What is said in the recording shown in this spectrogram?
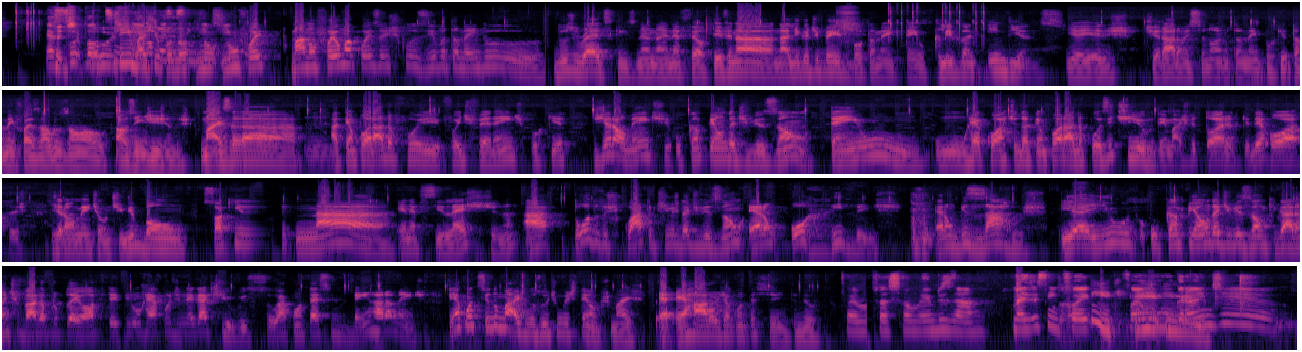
É tipo, futebol sim, mas uma tipo, coisa não, assim não, não ridícula. foi. Mas não foi uma coisa exclusiva também do, dos Redskins, né? Na NFL. Teve na, na Liga de Beisebol também, que tem o Cleveland Indians. E aí eles tiraram esse nome também, porque também faz alusão ao- aos indígenas. Mas a, a temporada foi, foi diferente, porque geralmente o campeão da divisão tem um, um recorte da temporada positivo, tem mais vitórias do que derrotas. Geralmente é um time bom. Só que na NFC Leste, né, a, todos os quatro times da divisão eram horríveis, eram bizarros. E aí o, o campeão da divisão que garante vaga pro playoff teve um recorde negativo. Isso acontece bem raramente. Tem acontecido mais nos últimos tempos, mas é, é raro de acontecer, entendeu? Foi uma situação meio bizarra. Mas assim, foi, foi um grande,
